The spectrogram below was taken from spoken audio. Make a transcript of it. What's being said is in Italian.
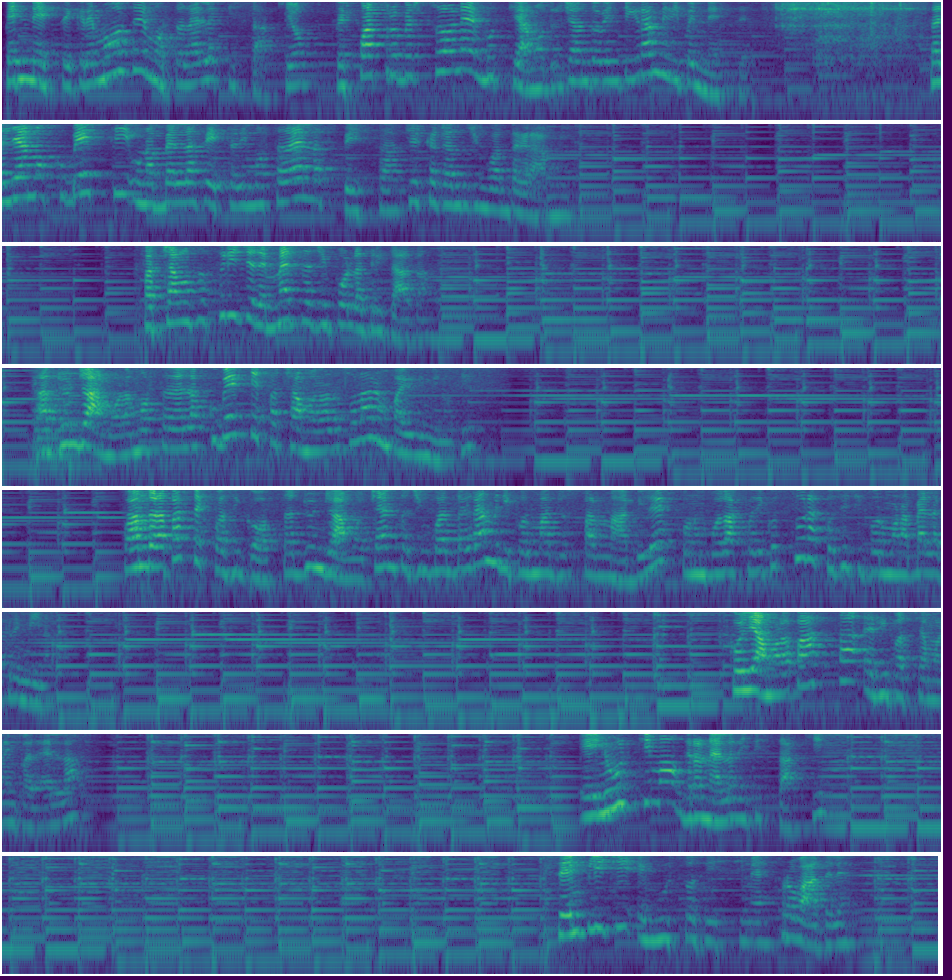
Pennette cremose, mortadella e pistacchio. Per 4 persone buttiamo 320 g di pennette. Tagliamo a cubetti una bella fetta di mortadella spessa, circa 150 g. Facciamo soffriggere mezza cipolla tritata. Aggiungiamo la mortadella a cubetti e facciamola rosolare un paio di minuti. Quando la pasta è quasi cotta aggiungiamo 150 g di formaggio spalmabile con un po' d'acqua di cottura così si forma una bella cremina. Scogliamo la pasta e ripassiamola in padella. E in ultimo granella di pistacchi. Semplici e gustosissime, provatele!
